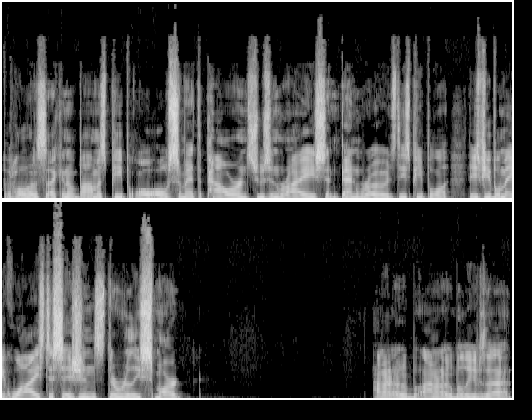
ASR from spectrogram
But hold on a second, Obama's people. Oh, oh, Samantha Power and Susan Rice and Ben Rhodes. These people, these people make wise decisions. They're really smart. I don't know. I don't know who believes that.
